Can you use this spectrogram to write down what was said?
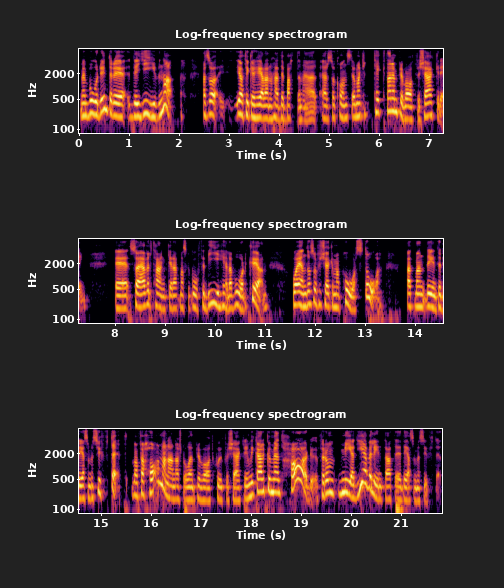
Men borde inte det, det givna, alltså jag tycker hela den här debatten är, är så konstig. Om man tecknar en privat försäkring eh, så är väl tanken att man ska gå förbi hela vårdkön och ändå så försöker man påstå att man, det är inte det som är syftet. Varför har man annars då en privat sjukförsäkring? Vilka argument har du? För de medger väl inte att det är det som är syftet?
